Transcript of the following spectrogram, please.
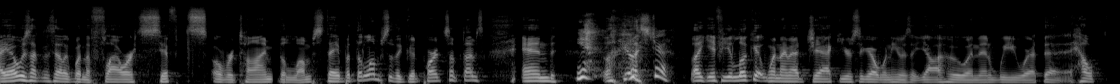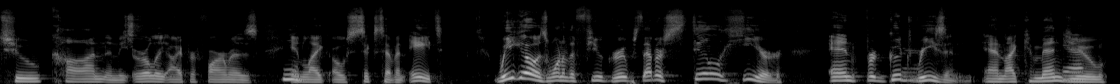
I always like to say like when the flour sifts over time, the lumps stay, but the lumps are the good part sometimes. And yeah, like, that's true. Like if you look at when I met Jack years ago when he was at Yahoo, and then we were at the Health Two Con and the early Eye for Pharmas mm. in like oh six seven eight. WeGo is one of the few groups that are still here, and for good yeah. reason. And I commend yeah. you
